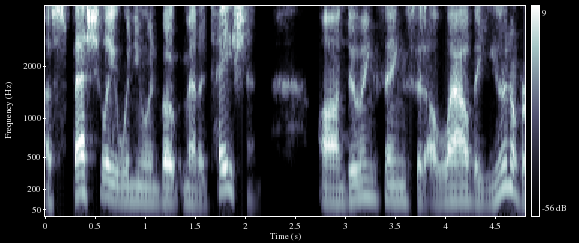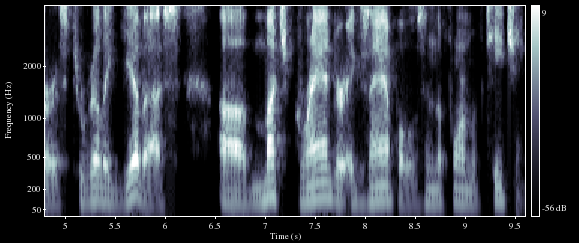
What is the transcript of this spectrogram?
especially when you invoke meditation, on doing things that allow the universe to really give us uh, much grander examples in the form of teaching.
